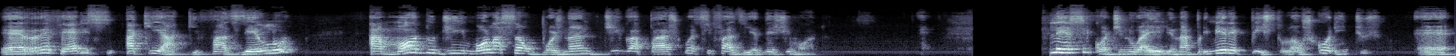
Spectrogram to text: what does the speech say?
é, refere-se a que há que fazê-lo a modo de imolação, pois na antiga Páscoa se fazia deste modo. Lê-se, continua ele, na primeira epístola aos Coríntios, é,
